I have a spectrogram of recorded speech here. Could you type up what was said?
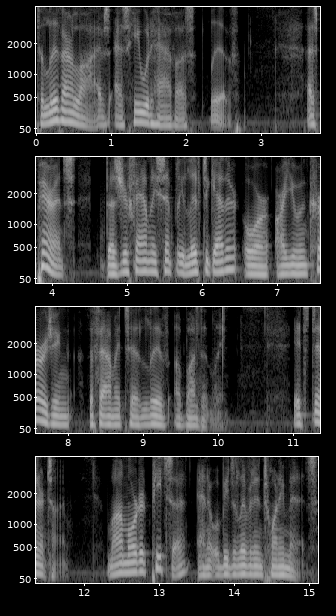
to live our lives as He would have us live. As parents, does your family simply live together, or are you encouraging the family to live abundantly? It's dinner time. Mom ordered pizza, and it will be delivered in 20 minutes.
